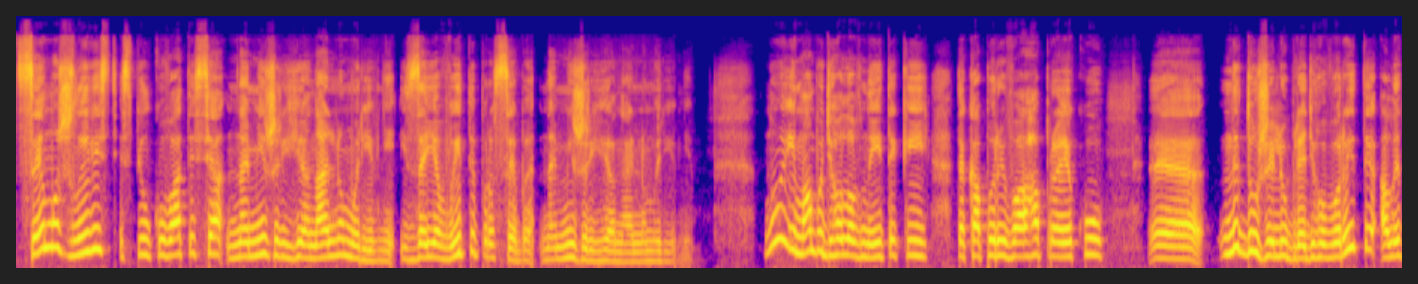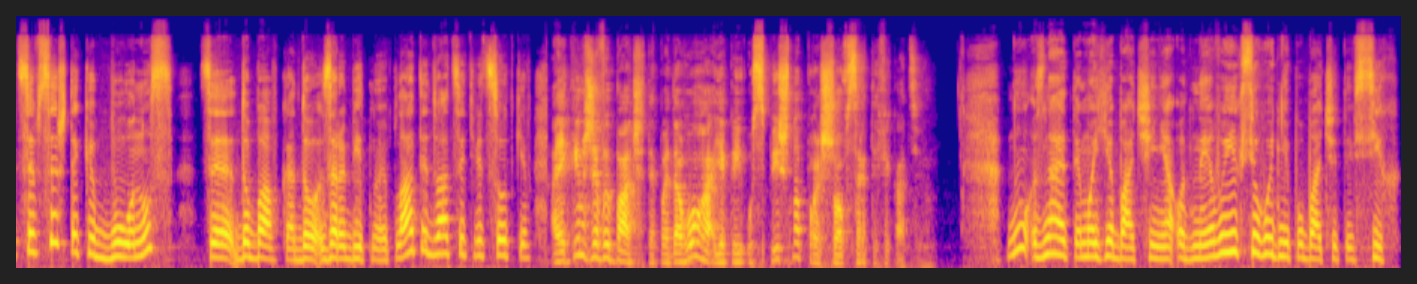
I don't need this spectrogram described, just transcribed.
Це можливість спілкуватися на міжрегіональному рівні і заявити про себе на міжрегіональному рівні. Ну і, мабуть, головний такий, така перевага, про яку не дуже люблять говорити, але це все ж таки бонус, це добавка до заробітної плати 20%. А яким же ви бачите педагога, який успішно пройшов сертифікацію? Ну, знаєте, моє бачення одне. Ви їх сьогодні побачите всіх, е,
